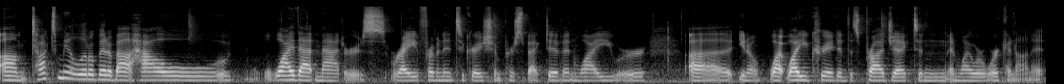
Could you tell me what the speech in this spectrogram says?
Um, talk to me a little bit about how, why that matters, right, from an integration perspective, and why you were, uh, you know, why, why you created this project and, and why we're working on it.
